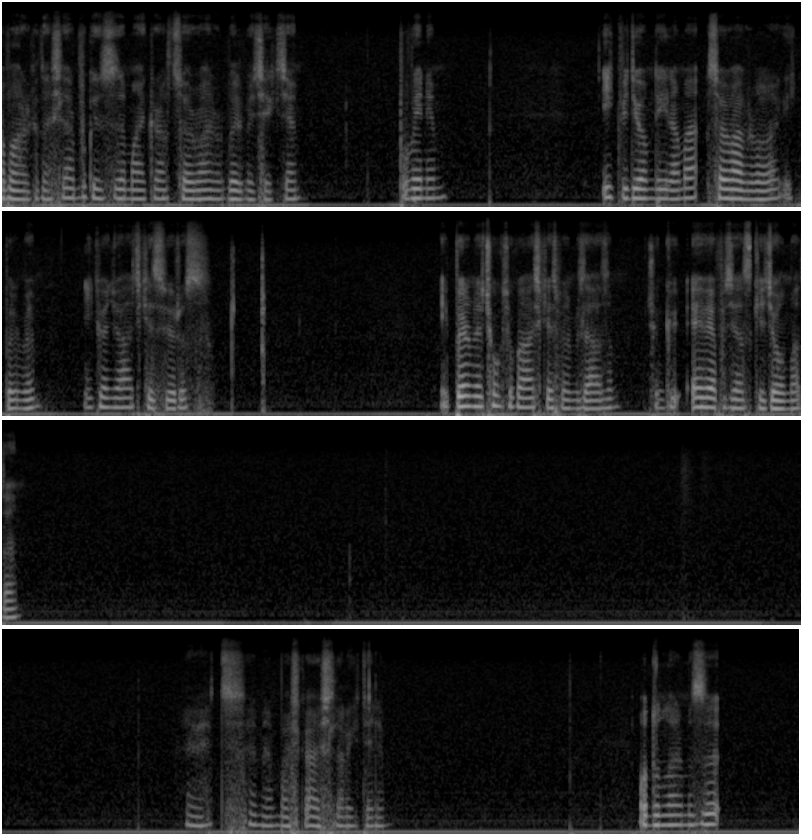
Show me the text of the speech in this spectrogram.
Merhaba arkadaşlar. Bugün size Minecraft Survivor bölümü çekeceğim. Bu benim ilk videom değil ama Survivor olarak ilk bölümüm. İlk önce ağaç kesiyoruz. İlk bölümde çok çok ağaç kesmemiz lazım. Çünkü ev yapacağız gece olmadan. Evet, hemen başka ağaçlara gidelim. Odunlarımızı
